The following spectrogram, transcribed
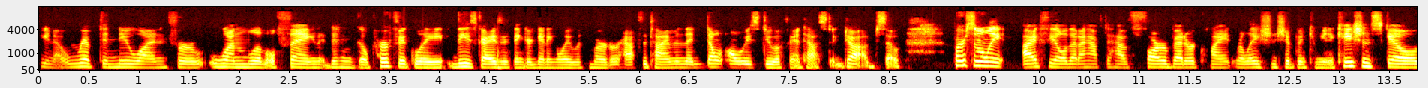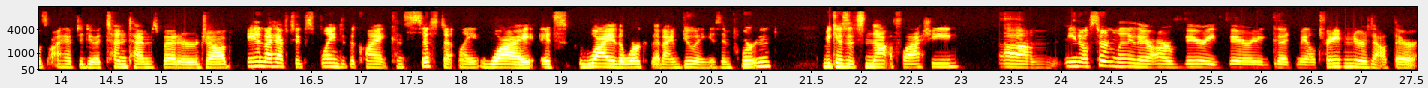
you know, ripped a new one for one little thing that didn't go perfectly, these guys I think are getting away with murder half the time and they don't always do a fantastic job. So, personally, I feel that I have to have far better client relationship and communication skills. I have to do a 10 times better job and I have to explain to the client consistently why it's why the work that I'm doing is important because it's not flashy um, you know, certainly there are very, very good male trainers out there.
